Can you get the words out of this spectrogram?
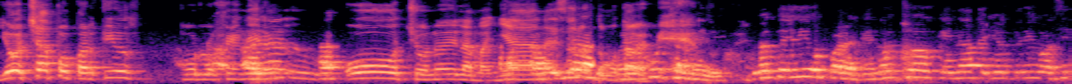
yo chapo partidos por lo Ah, general ah, 8, 9 de la mañana, Ah, escúchame, yo te digo para que no choque nada, yo te digo así,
